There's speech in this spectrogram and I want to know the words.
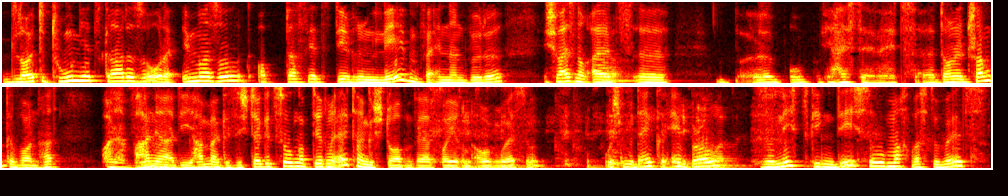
Leute tun jetzt gerade so oder immer so, ob das jetzt deren Leben verändern würde. Ich weiß noch, als, äh, äh, oh, wie heißt der denn jetzt, äh, Donald Trump gewonnen hat, boah, da waren ja, die haben ja Gesichter gezogen, ob deren Eltern gestorben wären vor ihren Augen, weißt du? Wo ich mir denke, ey, Ja, Bro, so nichts gegen dich, so mach, was du willst.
